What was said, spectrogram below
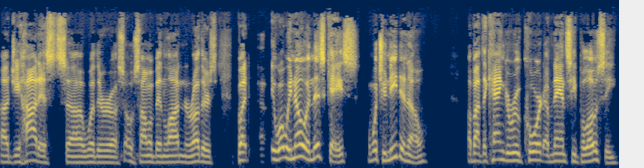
uh, jihadists, uh, whether Osama bin Laden or others. But uh, what we know in this case, what you need to know about the kangaroo court of Nancy Pelosi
